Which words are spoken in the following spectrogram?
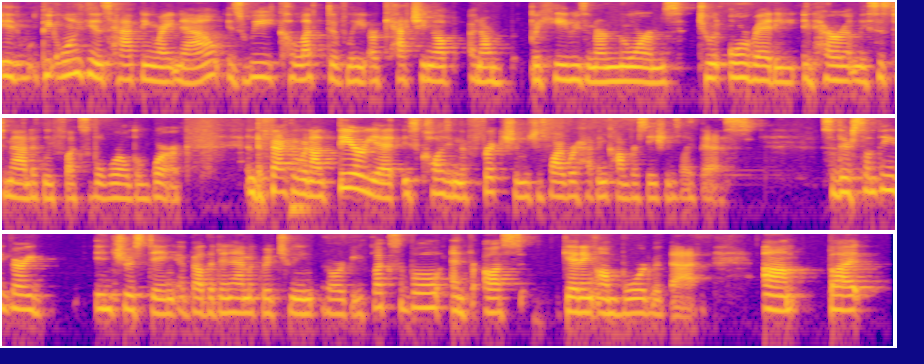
It, the only thing that's happening right now is we collectively are catching up on our behaviors and our norms to an already inherently systematically flexible world of work. And the fact that we're not there yet is causing the friction, which is why we're having conversations like this. So there's something very interesting about the dynamic between already being flexible and for us getting on board with that. Um, but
